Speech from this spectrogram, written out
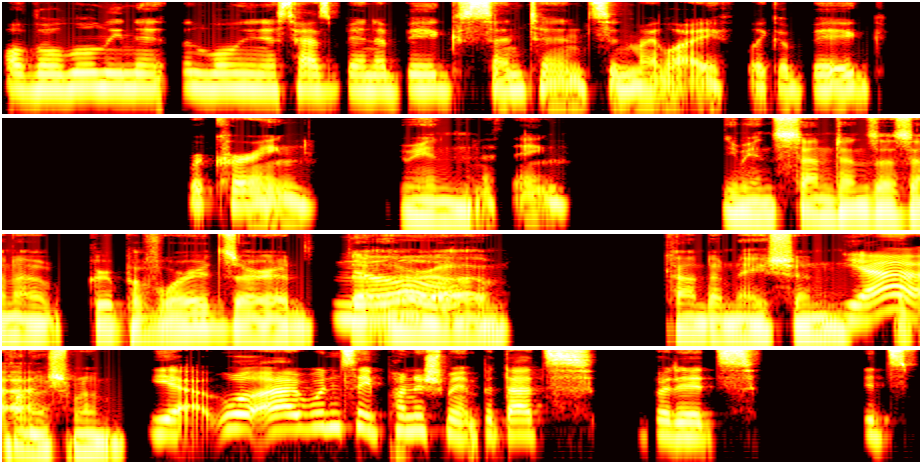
although loneliness loneliness has been a big sentence in my life like a big recurring You mean kind of thing you mean sentences in a group of words or a, No. or a condemnation or Yeah. punishment? Yeah. Well, I wouldn't say punishment, but that's but it's it's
